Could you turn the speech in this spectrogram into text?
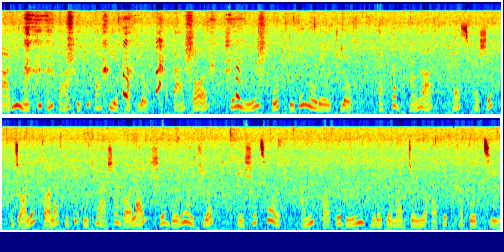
নারী মূর্তিটি তার দিকে তাকিয়ে থাকল। তারপর সেই নীল ঠোঁট দুটো নড়ে উঠল। একটা ভাঙা ফ্যাস ফ্যাসে জলের তলা থেকে উঠে আসা গলায় সে বলে উঠল, এসেছ? আমি কতদিন ধরে তোমার জন্য অপেক্ষা করছি।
